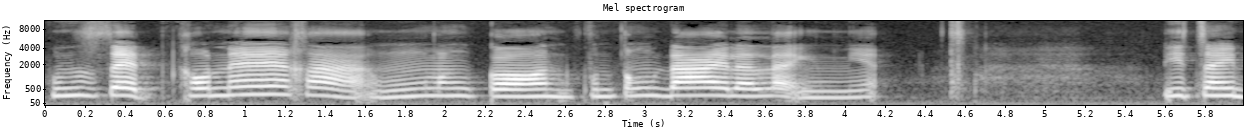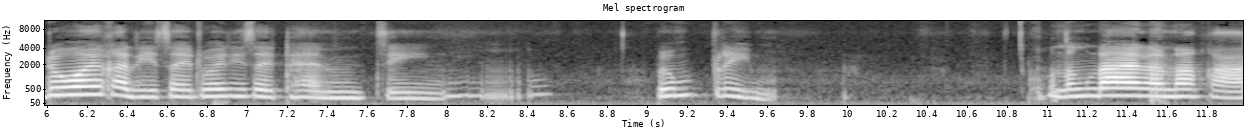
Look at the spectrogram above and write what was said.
คุณเสร็จเขาแน่ค่ะมังกรคุณต้องได้แล้วแหละอย่างเนี้ยดีใจด้วยค่ะ ดีใจด้วยดีใจแทนจริงปลื้มปริ่มมันต้องได้แล้วนะคะ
